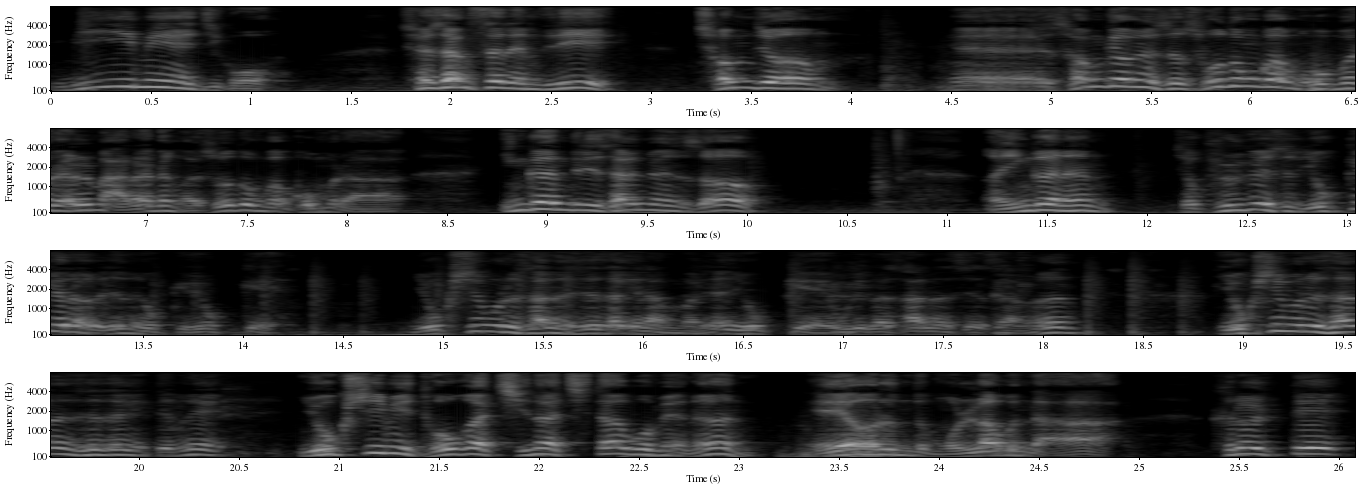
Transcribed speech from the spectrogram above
미미해지고 세상 사람들이 점점 예, 성경에서 소돔과 고모라를 말하는 거야. 소돔과 고모라. 인간들이 살면서 아, 인간은 저 불교에서 욕계라고 그러잖아요. 욕계, 욕계. 욕심으로 사는 세상이란 말이야. 욕계. 우리가 사는 세상은 욕심으로 사는 세상이기 때문에 욕심이 도가 지나치다 보면은 애어른도 몰라본다. 그럴 때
